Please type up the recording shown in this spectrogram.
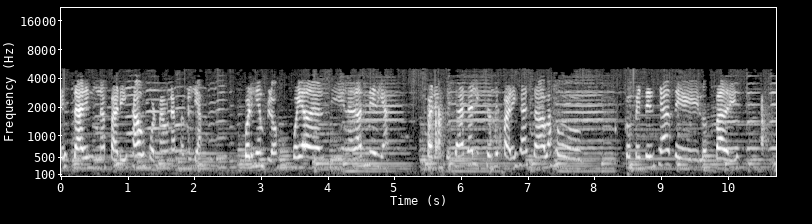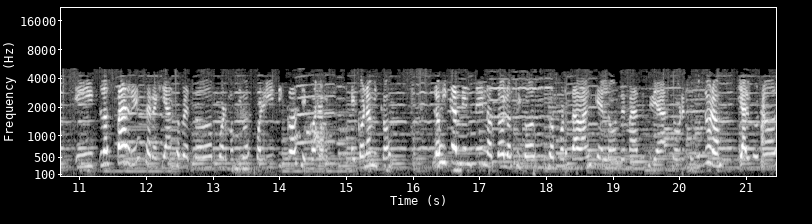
estar en una pareja o formar una familia. Por ejemplo, voy a dar si en la Edad Media, para empezar la elección de pareja estaba bajo competencia de los padres. Y los padres se regían sobre todo por motivos políticos y económicos. Lógicamente no todos los hijos soportaban que los demás decidieran sobre su futuro y algunos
